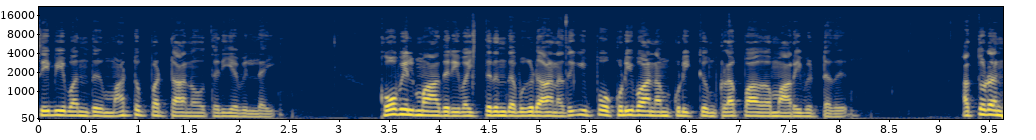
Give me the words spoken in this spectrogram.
சிபி வந்து மாட்டுப்பட்டானோ தெரியவில்லை. கோவில் மாதிரி வைத்திருந்த வீடானது இப்போ குடிவானம் குடிக்கும் கிளப்பாக மாறிவிட்டது. அத்துடன்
